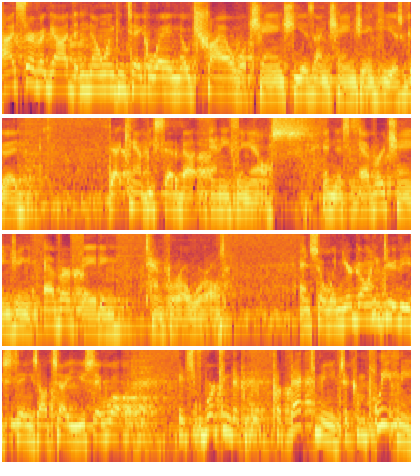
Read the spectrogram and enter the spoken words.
I serve a God that no one can take away and no trial will change. He is unchanging, He is good. That can't be said about anything else in this ever changing, ever fading temporal world. And so when you're going through these things, I'll tell you, you say, well, it's working to perfect me, to complete me.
